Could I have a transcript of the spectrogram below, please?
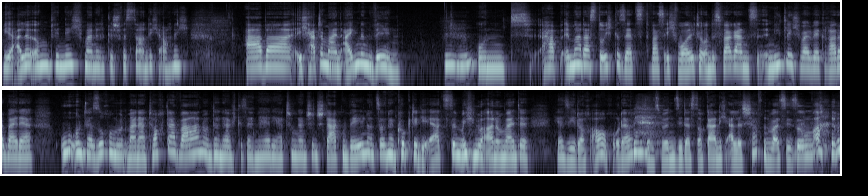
wir alle irgendwie nicht, meine Geschwister und ich auch nicht. Aber ich hatte meinen eigenen Willen. Mhm. Und habe immer das durchgesetzt, was ich wollte. Und es war ganz niedlich, weil wir gerade bei der U-Untersuchung mit meiner Tochter waren. Und dann habe ich gesagt, naja, die hat schon ganz schön starken Willen und so. Und dann guckte die Ärztin mich nur an und meinte, ja, sie doch auch, oder? Sonst würden sie das doch gar nicht alles schaffen, was sie so machen.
